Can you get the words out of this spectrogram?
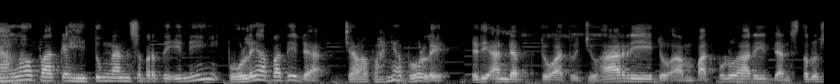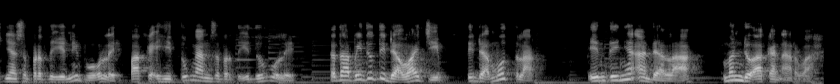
Kalau pakai hitungan seperti ini, boleh apa tidak? Jawabannya boleh. Jadi Anda doa tujuh hari, doa empat puluh hari, dan seterusnya seperti ini boleh. Pakai hitungan seperti itu boleh. Tetapi itu tidak wajib, tidak mutlak. Intinya adalah mendoakan arwah.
